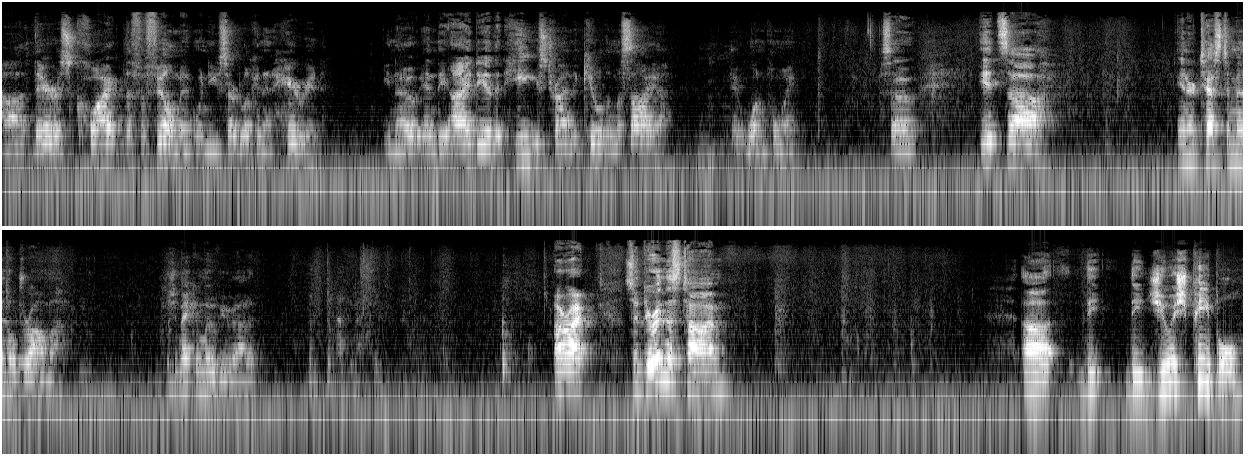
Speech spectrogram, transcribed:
uh, there is quite the fulfillment when you start looking at Herod, you know, and the idea that he's trying to kill the Messiah at one point. So it's uh, intertestamental drama. Should make a movie about it. All right. So during this time, uh, the the Jewish people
